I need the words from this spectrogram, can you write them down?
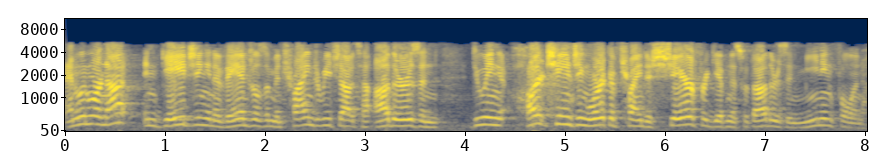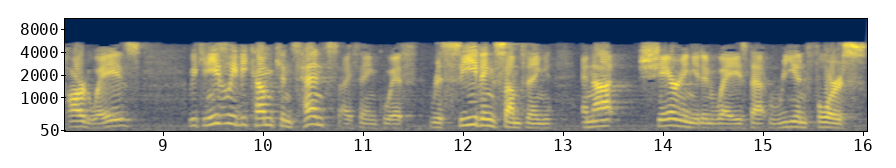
And when we're not engaging in evangelism and trying to reach out to others and doing heart changing work of trying to share forgiveness with others in meaningful and hard ways, we can easily become content, I think, with receiving something and not sharing it in ways that reinforce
